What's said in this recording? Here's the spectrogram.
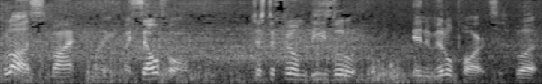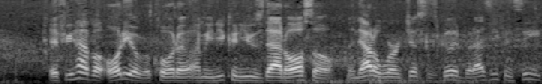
Plus, my, my, my cell phone, just to film these little in the middle parts. But if you have an audio recorder, I mean, you can use that also, and that'll work just as good. But as you can see,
